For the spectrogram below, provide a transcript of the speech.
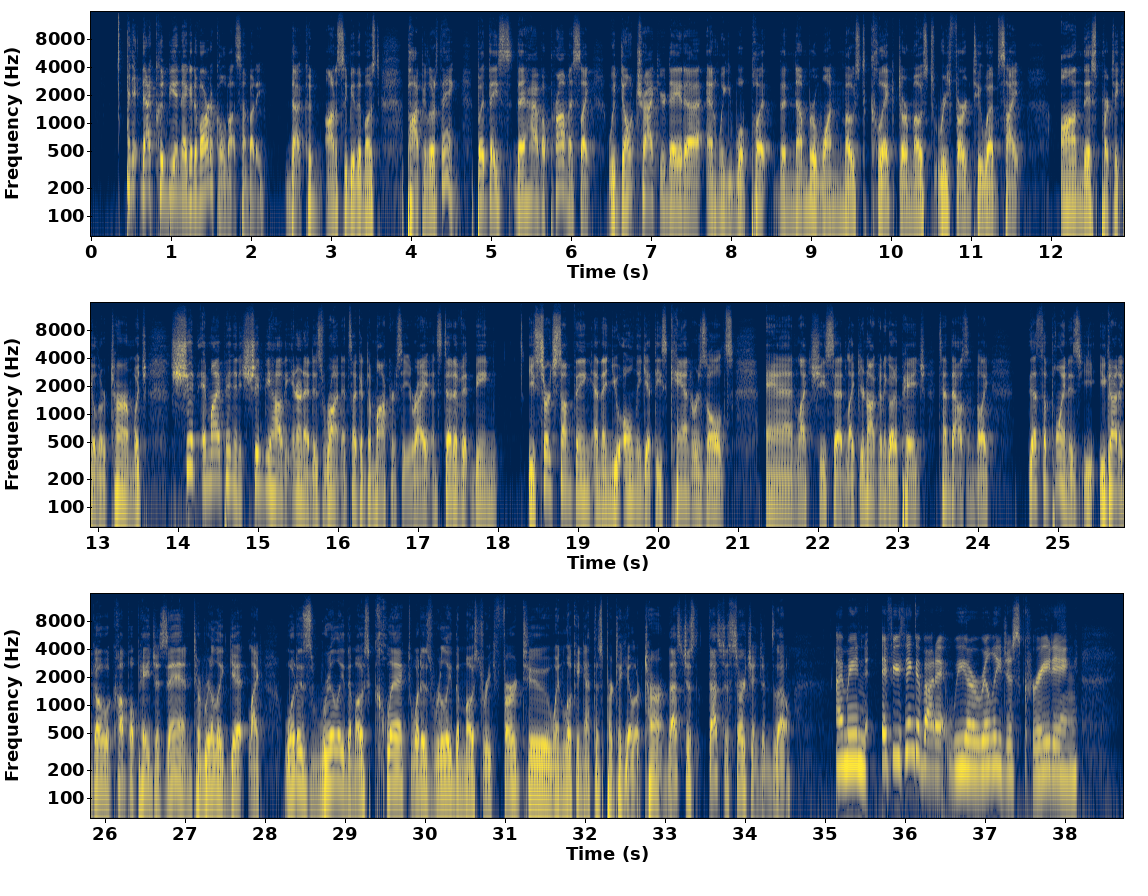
And that could be a negative article about somebody. That could honestly be the most popular thing. But they they have a promise like we don't track your data and we will put the number one most clicked or most referred to website on this particular term, which should, in my opinion, it should be how the internet is run. It's like a democracy, right? Instead of it being you search something and then you only get these canned results, and like she said, like you're not going to go to page ten thousand, but like that's the point is you, you got to go a couple pages in to really get like what is really the most clicked what is really the most referred to when looking at this particular term that's just that's just search engines though I mean, if you think about it, we are really just creating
